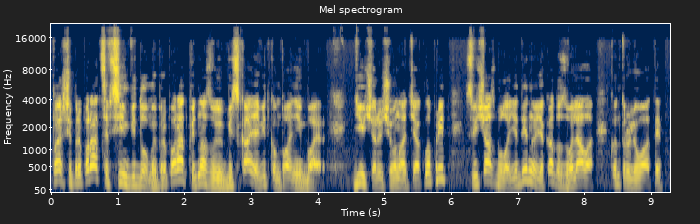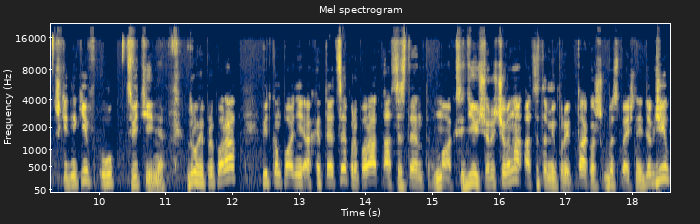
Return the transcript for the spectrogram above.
Перший препарат це всім відомий препарат під назвою Біская від компанії Bayer. Діюча речовина тіаклоприд в свій час була єдиною, яка дозволяла контролювати шкідників у цвітіння. Другий препарат від компанії АХТ це препарат Асистент Максі. Діюча речовина ацетаміприд. Також безпечний для бджіл,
